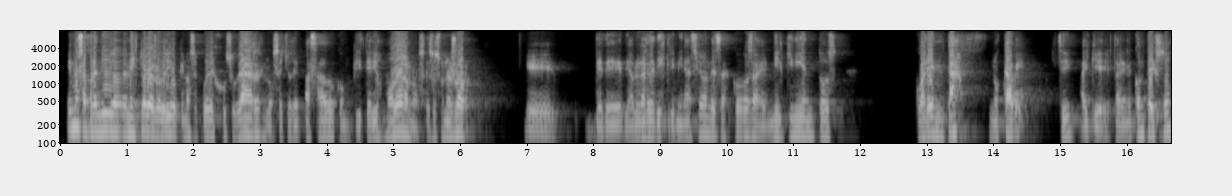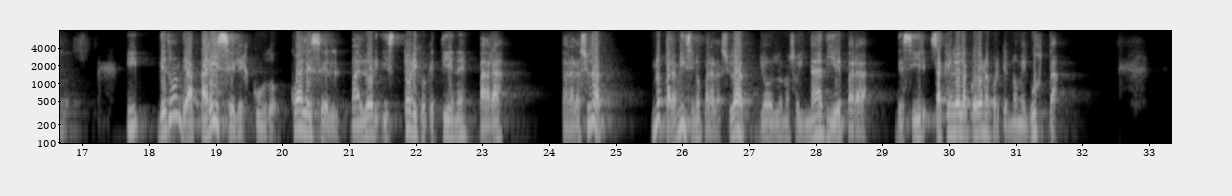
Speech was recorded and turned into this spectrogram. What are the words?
Hemos aprendido en la historia, Rodrigo, que no se puede juzgar los hechos del pasado con criterios modernos. Eso es un error. Eh, de, de, de hablar de discriminación de esas cosas en 1500 40 no cabe, ¿sí? Hay que estar en el contexto. ¿Y de dónde aparece el escudo? ¿Cuál es el valor histórico que tiene para, para la ciudad? No para mí, sino para la ciudad. Yo, yo no soy nadie para decir, sáquenle la corona porque no me gusta.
